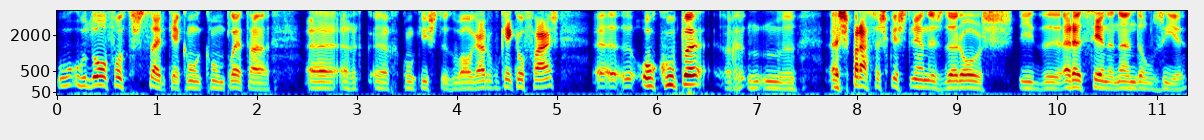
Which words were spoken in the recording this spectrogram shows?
O, o Dom Afonso III, que é com, completa a, a, a, reconquista do Algarve, o que é que ele faz? Uh, ocupa as praças castelhanas de Aroz e de Aracena, na Andaluzia,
